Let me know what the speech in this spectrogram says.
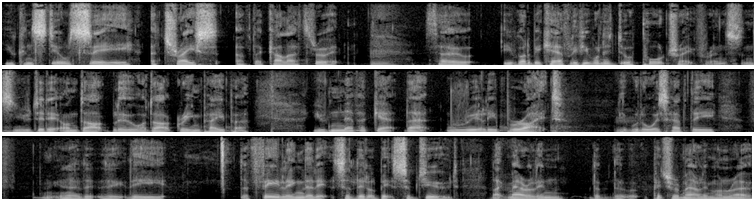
You can still see a trace of the colour through it. Hmm. So you've got to be careful. If you wanted to do a portrait, for instance, and you did it on dark blue or dark green paper, you'd never get that really bright. It hmm. would always have the, you know, the the the, the feeling that it's a little bit subdued, like hmm. Marilyn, the, the picture of Marilyn Monroe.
